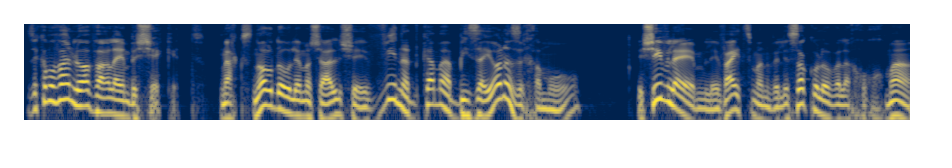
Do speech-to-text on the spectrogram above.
זה כמובן לא עבר להם בשקט. מקס נורדו, למשל, שהבין עד כמה הביזיון הזה חמור, השיב להם, לוויצמן ולסוקולוב, על החוכמה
